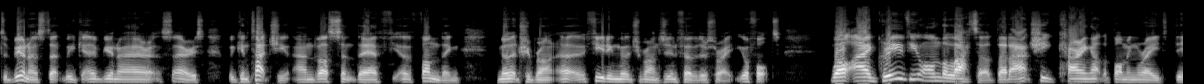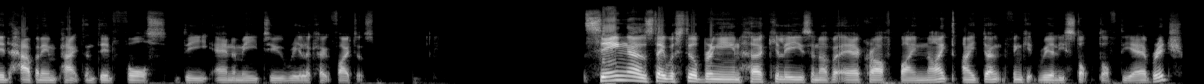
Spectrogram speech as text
to Buenos that we can, Buenos Aires, we can touch you, and thus sent their uh, funding military branch, uh, feuding military branches in further disarray. Your thoughts? Well, I agree with you on the latter that actually carrying out the bombing raid did have an impact and did force the enemy to relocate fighters seeing as they were still bringing in Hercules and other aircraft by night, I don't think it really stopped off the air bridge.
